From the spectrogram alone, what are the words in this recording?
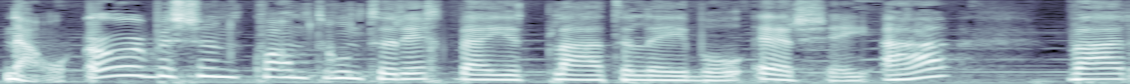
Nou, Orbison kwam toen terecht bij het platenlabel RCA... waar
